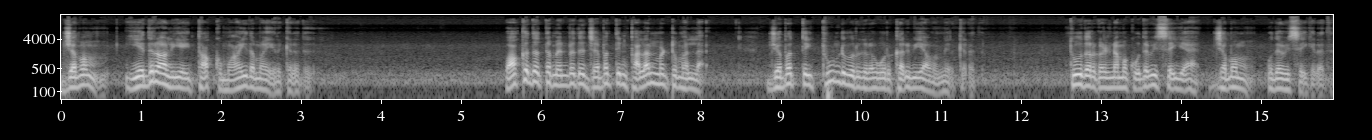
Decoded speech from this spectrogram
ஜபம் எதிராளியை தாக்கும் ஆயுதமாய் இருக்கிறது வாக்குதத்தம் என்பது ஜபத்தின் பலன் மட்டுமல்ல ஜபத்தை தூண்டு வருகிற ஒரு கருவியாகவும் இருக்கிறது. தூதர்கள் நமக்கு உதவி செய்ய ஜபம் உதவி செய்கிறது.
